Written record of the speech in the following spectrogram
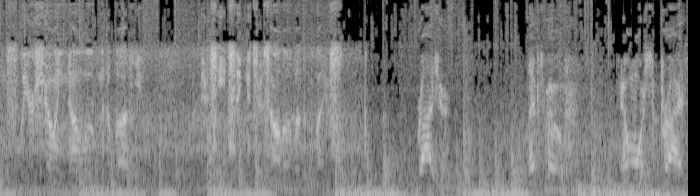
Neptune 1, FLIR showing no movement above you. There's heat signatures all over the place. Roger. Let's move. No more surprises.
